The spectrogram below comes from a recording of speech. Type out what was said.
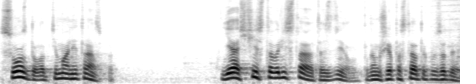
создал оптимальный транспорт. Я с чистого листа это сделал, потому что я поставил такую задачу.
